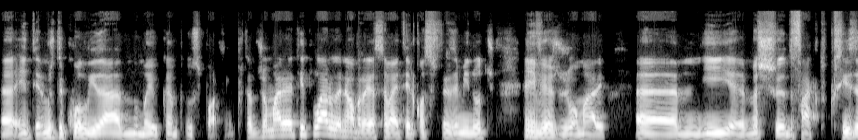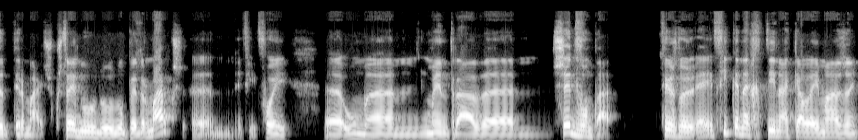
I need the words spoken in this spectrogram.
uh, em termos de qualidade no meio campo do Sporting. Portanto, o João Mário é titular, o Daniel Bragança vai ter com certeza minutos em vez do João Mário. E, uh, mas de facto precisa de ter mais. Gostei do, do, do Pedro Marques, uh, enfim, foi uma, uma entrada cheia de vontade, Fez dois, é, fica na retina aquela imagem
